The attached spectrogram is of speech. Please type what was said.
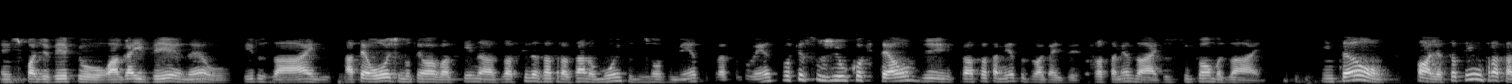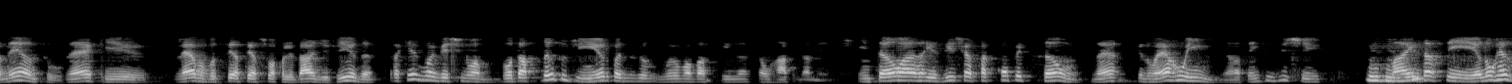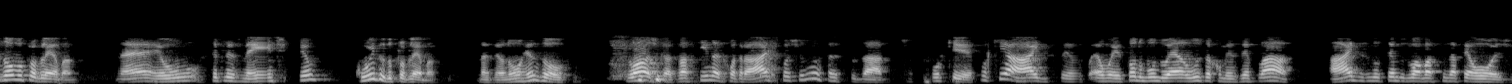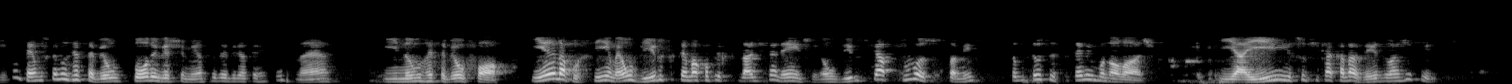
A gente pode ver que o HIV, né, o vírus da AIDS, até hoje não tem uma vacina. As vacinas atrasaram muito o desenvolvimento para essa doença, porque surgiu o coquetel para o tratamento do HIV, tratamento da AIDS, os sintomas da AIDS. Então, olha, se eu tenho um tratamento né, que leva você a ter a sua qualidade de vida, para que eu vou investir numa, vou dar tanto dinheiro para desenvolver uma vacina tão rapidamente? Então a, existe essa competição, né, que não é ruim, ela tem que existir. Uhum. Mas assim, eu não resolvo o problema, né? Eu simplesmente eu cuido do problema, mas eu não resolvo. Lógico, as vacinas contra a AIDS continuam sendo estudadas. Por quê? Porque a AIDS, é uma, todo mundo é, usa como exemplo, ah, AIDS não temos uma vacina até hoje. Não temos que não recebeu todo o investimento que deveria ter recebido, né? E não recebeu o foco. E ainda por cima, é um vírus que tem uma complexidade diferente. É um vírus que atua justamente sobre o seu sistema imunológico. E aí isso fica cada vez mais difícil.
